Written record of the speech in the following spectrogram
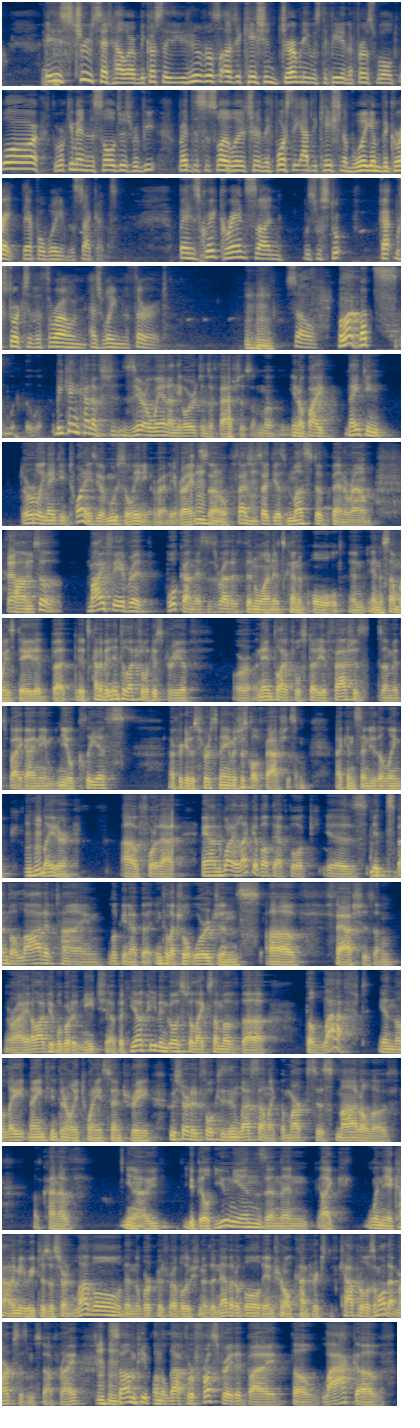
It is true, said Heller, because of the universal education, Germany was defeated in the First World War. The working men and the soldiers reviewed, read this historical literature, and they forced the abdication of William the Great, therefore William II. But his great grandson was restored, got restored to the throne as William III. Mm-hmm. So, well, that, that's we can kind of zero in on the origins of fascism. You know, by 19 early 1920s, you have Mussolini already, right? Mm-hmm. So fascist mm-hmm. ideas must have been around. Um, so my favorite book on this is a rather thin one. It's kind of old and, and in some ways dated, but it's kind of an intellectual history of, or an intellectual study of fascism. It's by a guy named Neocleous. I forget his first name. It's just called Fascism. I can send you the link mm-hmm. later uh, for that. And what I like about that book is it spends a lot of time looking at the intellectual origins of fascism, right? A lot of people go to Nietzsche, but he actually even goes to like some of the the left in the late 19th and early 20th century who started focusing less on like the Marxist model of of kind of you know you, you build unions and then like when the economy reaches a certain level, then the workers' revolution is inevitable, the internal contradictions of capitalism, all that Marxism stuff, right? Mm-hmm. Some people on the left were frustrated by the lack of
